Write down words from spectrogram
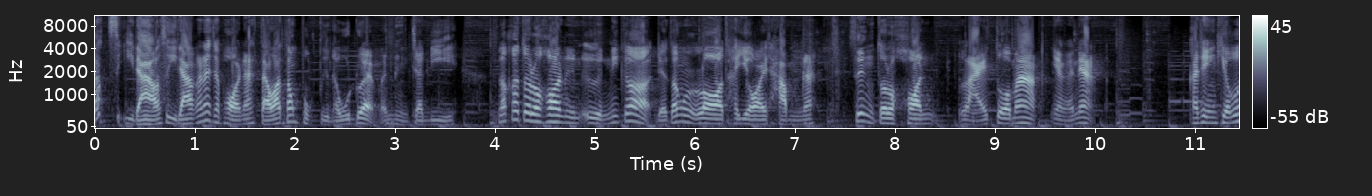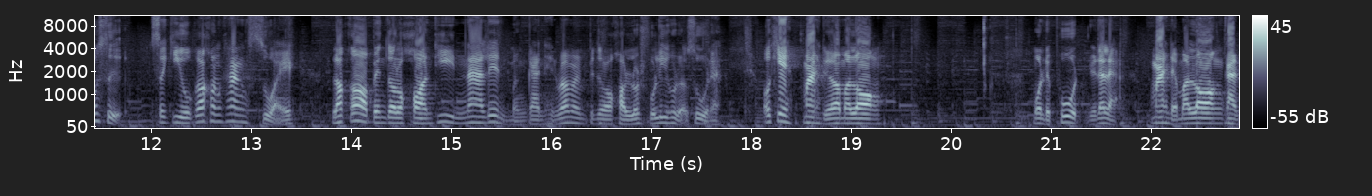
สัก4ดาว4ดาวก็น่าจะพอนะ แต่ว่าต้องปลุกตื่นอาวุธด้วยมันถึงจะดี แล้วก็ตัวละครอื่นๆ นี่ก็เดี๋ยวต้องรอทยอยทำนะ ซึ่งตัวละครหลายตัวมากอย่างนั้นเนี่ยคาเทงเคียวก็สึสกิลก็ค่อนข้างสวย แล้วก็เป็นตัวละครที่น่าเล่นเหมือนกันเห็นว่ามันเป็นตัวละครลดฟูลี่คู่ต่อสู้นะโอเค มาเดี๋ยวเรามาลองโมดเดลพูดอยู่นั่นแหละมาเดี๋ยวมาลองกัน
